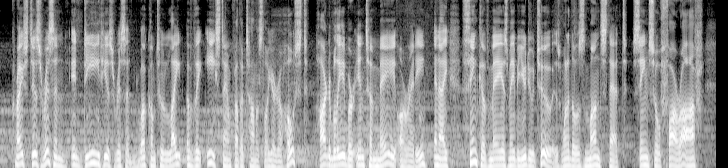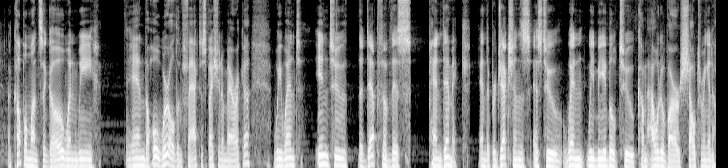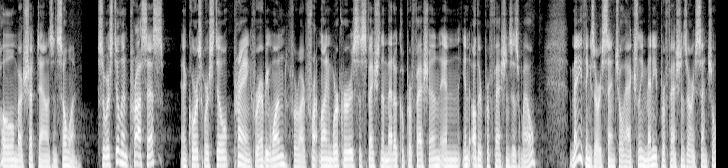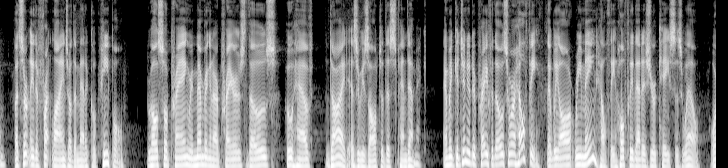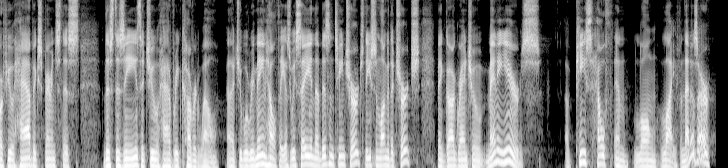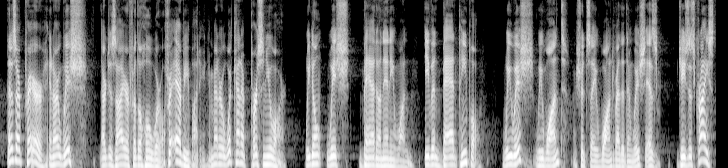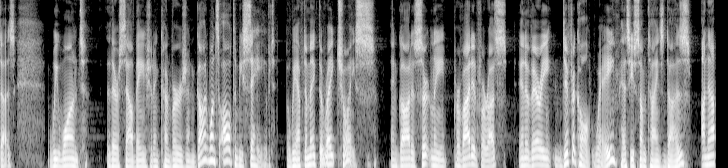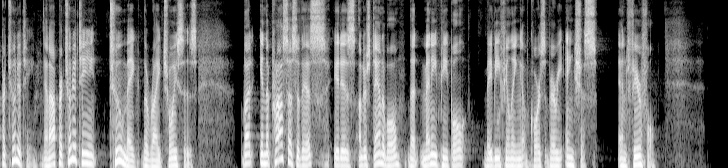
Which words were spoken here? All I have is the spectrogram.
Christ is risen. Indeed, he is risen. Welcome to Light of the East. I'm Father Thomas Loya, your host. Hard to believe we're into May already. And I think of May as maybe you do too, as one of those months that seem so far off. A couple months ago, when we, and the whole world, in fact, especially in America, we went into the depth of this pandemic and the projections as to when we be able to come out of our sheltering at home, our shutdowns, and so on. So we're still in process. And of course, we're still praying for everyone, for our frontline workers, especially the medical profession and in other professions as well. Many things are essential, actually. Many professions are essential, but certainly the front lines are the medical people. We're also praying, remembering in our prayers those who have died as a result of this pandemic. And we continue to pray for those who are healthy, that we all remain healthy. And hopefully that is your case as well. Or if you have experienced this, this disease, that you have recovered well and that you will remain healthy. As we say in the Byzantine Church, the Eastern Lung of the Church, may God grant you many years of peace, health, and long life. And that is our that is our prayer and our wish, our desire for the whole world, for everybody, no matter what kind of person you are. We don't wish bad on anyone, even bad people. We wish, we want, I should say want rather than wish, as Jesus Christ does. We want their salvation and conversion. God wants all to be saved, but we have to make the right choice. And God has certainly provided for us in a very difficult way, as He sometimes does, an opportunity, an opportunity to make the right choices. But in the process of this, it is understandable that many people may be feeling, of course, very anxious and fearful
